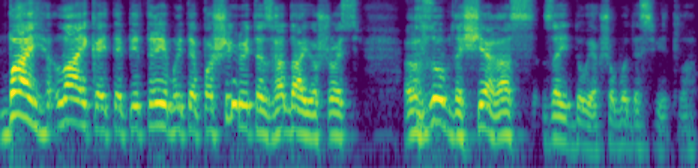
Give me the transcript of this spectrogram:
Бай, лайкайте, підтримуйте, поширюйте. Згадаю щось розумне. Ще раз зайду, якщо буде світло.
